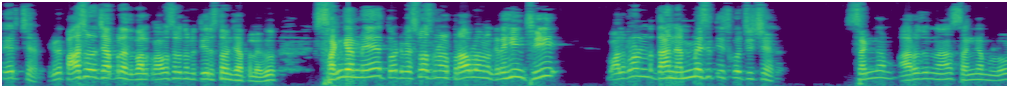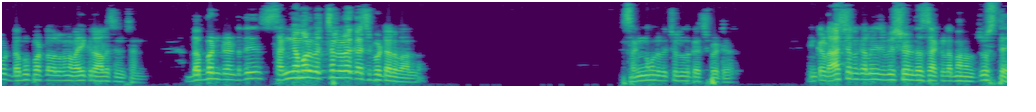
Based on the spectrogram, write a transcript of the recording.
తీర్చారు. ఇక్కడ పాస్వర్డ్ చెప్పలేదు వాళ్ళకి అవసరం తీరుస్తామని చెప్పలేదు. సంఘమే తోటి విశ్వాసం ప్రాబ్లం గ్రహించి వాళ్ళకు దాన్ని అమ్మేసి తీసుకొచ్చి ఇచ్చారు. సంఘం ఆ రోజున సంఘంలో డబ్బు పట్ల వైఖరి ఆలోచించండి. డబ్బు అంటే సంఘములు వెచ్చలలో ఖర్చు పెట్టారు వాళ్ళు. సంఘములు వెచ్చలలో ఖర్చు పెట్టారు ఇంకా ఆశ్చర్యం కలిగించే విషయం ఏంటంటే అక్కడ మనం చూస్తే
